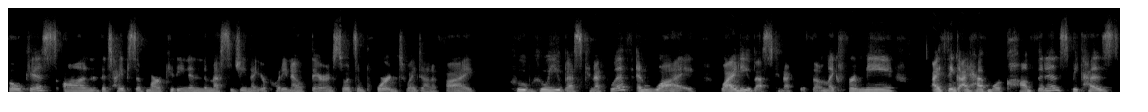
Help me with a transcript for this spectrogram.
focus on the types of marketing and the messaging that you're putting out there. And so it's important to identify who who you best connect with and why why do you best connect with them? Like for me i think i have more confidence because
